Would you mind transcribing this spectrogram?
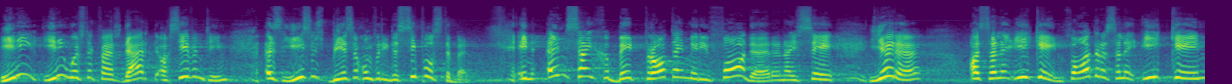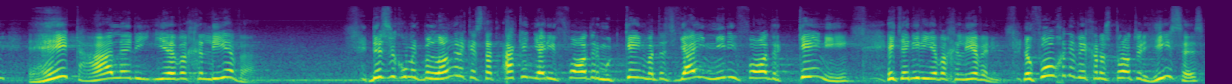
Hierdie hierdie hoofstuk vers 13 ag 17 is Jesus besig om vir die disippels te bid. En in sy gebed praat hy met die Vader en hy sê: "Here, as hulle U ken, Vader, as hulle U ken, het hulle die ewige lewe." Dis hoekom dit belangrik is dat ek en jy die Vader moet ken want as jy nie die Vader ken nie, het jy nie die ewige lewe nie. Nou volgende week gaan ons praat oor Jesus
